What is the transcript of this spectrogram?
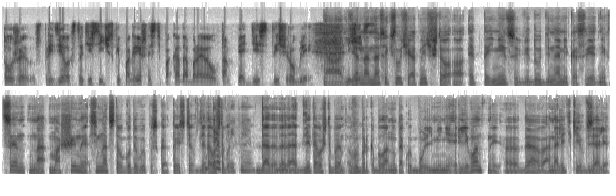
тоже в пределах статистической погрешности, пока добавил там 5-10 тысяч рублей. А, Есть... Я на, на всякий случай отмечу, что а, это имеется в виду динамика средних цен на машины 17 года выпуска. То есть для ну, того, чтобы... Да, да, да, да. Для того, чтобы выборка была, ну, такой более-менее релевантной, э, да, аналитики взяли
